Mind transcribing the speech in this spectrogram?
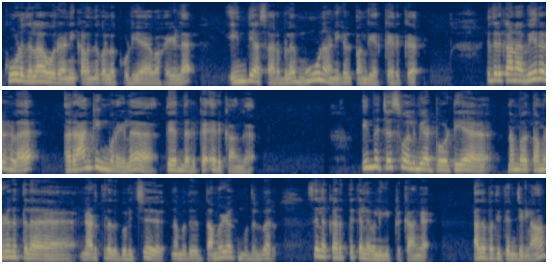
கூடுதலாக ஒரு அணி கலந்து கொள்ளக்கூடிய வகையில் இந்தியா சார்பில் மூணு அணிகள் பங்கேற்க இருக்கு. இதற்கான வீரர்களை ரேங்கிங் முறையில் தேர்ந்தெடுக்க இருக்காங்க. இந்த செஸ் ஒலிம்பியாட் போட்டியை நம்ம தமிழகத்தில் நடத்துறது குறித்து நமது தமிழக முதல்வர் சில கருத்துக்களை வெளியிட்டிருக்காங்க. அதை பற்றி தெரிஞ்சுக்கலாம்.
